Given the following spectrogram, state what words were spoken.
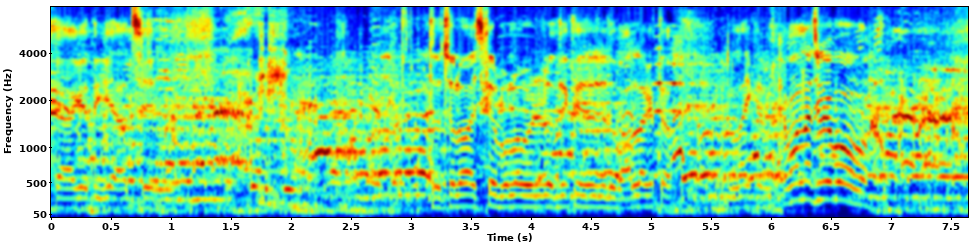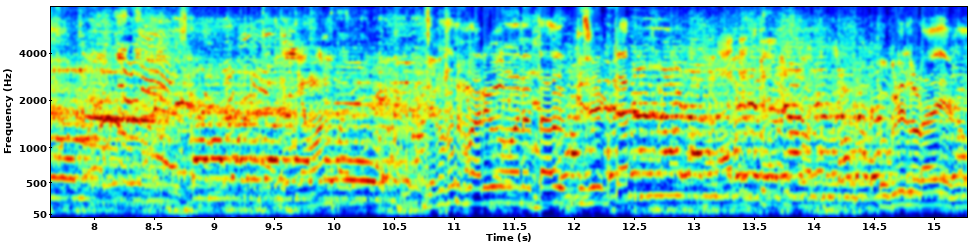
আছে আগে দিকে আছে। তো চলো আজকের বলো ভিডিওটা দেখতে যদি ভালো লাগে তো লাইক কেমন আছবে বাবা? যেমন পারব মানে তাও কিছু একটা। কুকড়ি লড়াই এখন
